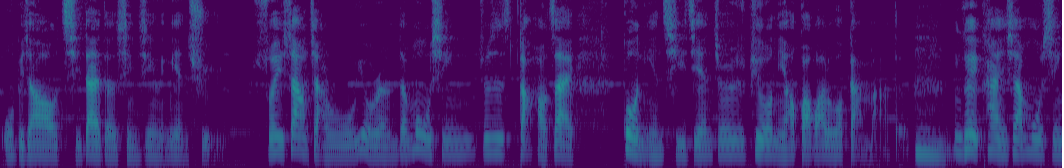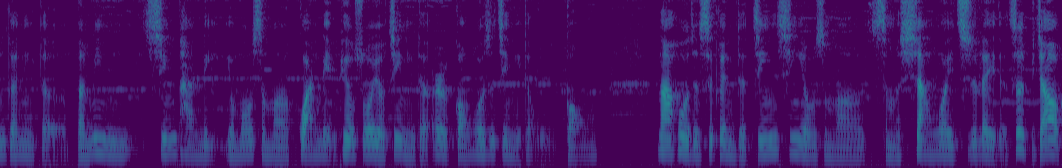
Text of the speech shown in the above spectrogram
我比较期待的行星里面去。所以像假如有人的木星就是刚好在过年期间，就是譬如你要刮刮乐或干嘛的，嗯，你可以看一下木星跟你的本命星盘里有没有什么关联，譬如说有进你的二宫或是进你的五宫，那或者是跟你的金星有什么什么相位之类的，这比较。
